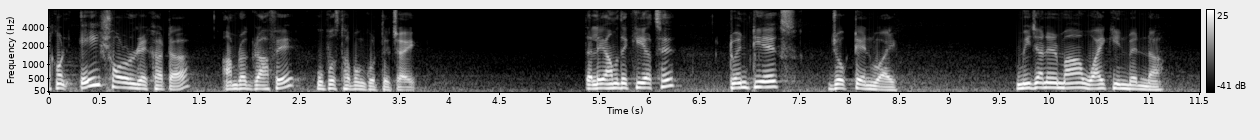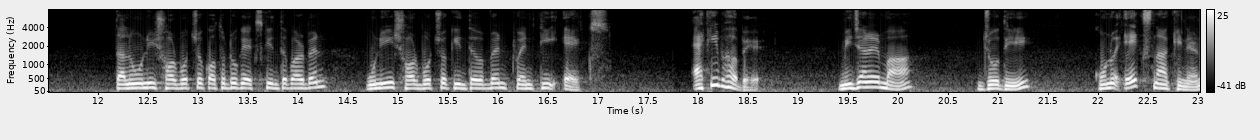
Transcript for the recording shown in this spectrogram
এখন এই সরল রেখাটা আমরা গ্রাফে উপস্থাপন করতে চাই। তাহলে আমাদের কি আছে? টোয়েন্টি এক্স যোগ টেন ওয়াই মিজানের মা ওয়াই কিনবেন না। তাহলে উনি সর্বোচ্চ কতটুকু এক্স কিনতে পারবেন? উনি সর্বোচ্চ কিনতে পারবেন টোয়েন্টি এক্স একইভাবে মিজানের মা যদি কোনো এক্স না কিনেন,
